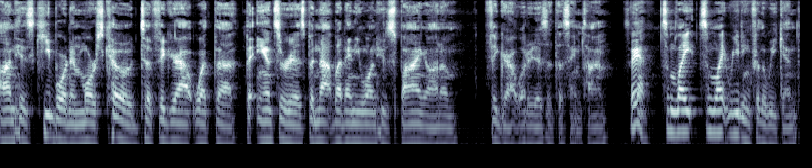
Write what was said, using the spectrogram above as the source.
on his keyboard in Morse code to figure out what the, the answer is, but not let anyone who's spying on him figure out what it is at the same time. So yeah, some light some light reading for the weekend.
